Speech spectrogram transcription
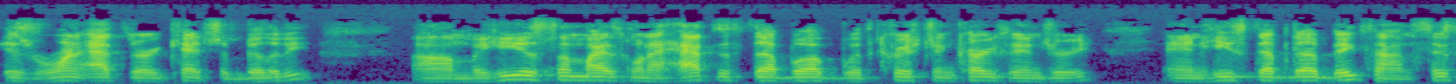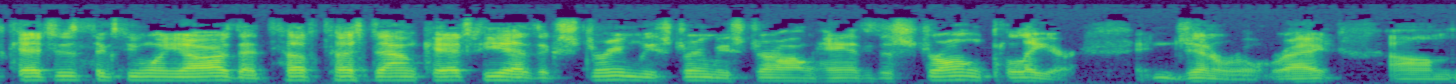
his run after a catch ability. Um, but he is somebody that's going to have to step up with Christian Kirk's injury, and he stepped up big time. Six catches, 61 yards, that tough touchdown catch. He has extremely, extremely strong hands. He's a strong player in general, right? Um,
